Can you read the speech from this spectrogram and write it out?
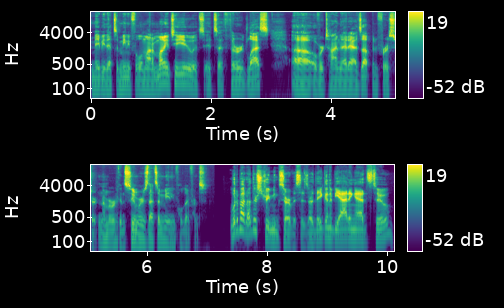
Maybe that's a meaningful amount of money to you. It's it's a third less. Uh, over time, that adds up. And for a certain number of consumers, that's a meaningful difference. What about other streaming services? Are they going to be adding ads too?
